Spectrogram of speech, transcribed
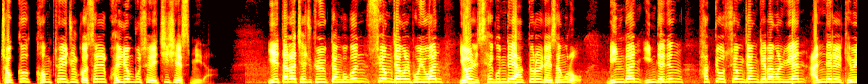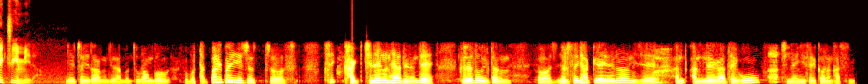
적극 검토해 줄 것을 관련 부서에 지시했습니다. 이에 따라 제주교육당국은 수영장을 보유한 13군데 학교를 대상으로 민간 임대 등 학교 수영장 개방을 위한 안내를 계획 중입니다. 이제 저희랑 이제 한번 도랑도 뭐 빨리빨리 저, 저 진행은 해야 되는데 그래도 일단 어 13개 학교에는 이제 안, 안내가 되고 진행이 될 거는 같습니다.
